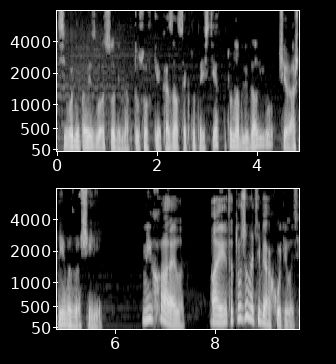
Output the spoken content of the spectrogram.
Сегодня повезло особенно. В тусовке оказался кто-то из тех, кто наблюдал его вчерашнее возвращение. Михайло, а это тоже на тебя охотилась?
